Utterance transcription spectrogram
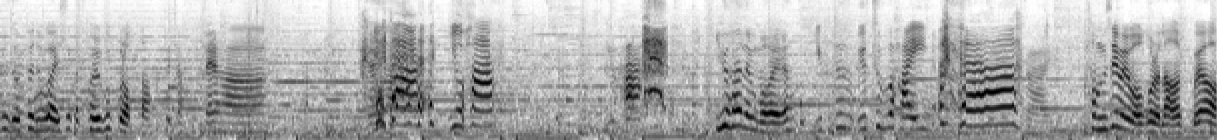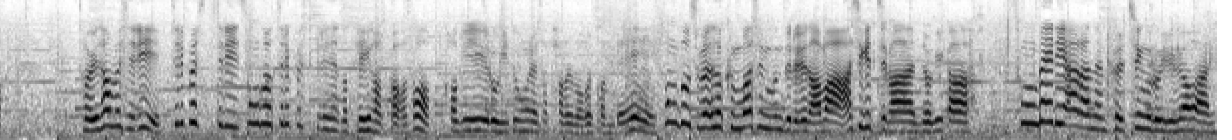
그래도 옆에 누가 있으니까 덜 부끄럽다. 그죠? 셀하. 셀하. 유하. 유하. 유하는 뭐예요? 유튜브, 유튜브 hi. 점심을 먹으러 나왔고요. 저희 사무실이 트리플 스트릿, 송도 트리플 스트릿에서 되게 가까워서 거기로 이동을 해서 밥을 먹을 건데 송도 주변에서 근무하시는 분들은 아마 아시겠지만 여기가 송베리아라는 별칭으로 유명한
